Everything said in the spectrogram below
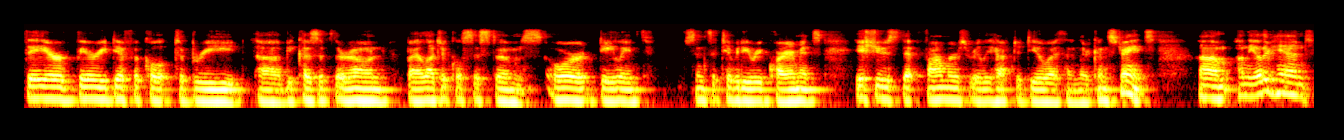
they are very difficult to breed uh, because of their own biological systems or day length sensitivity requirements, issues that farmers really have to deal with and their constraints. Um, on the other hand,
